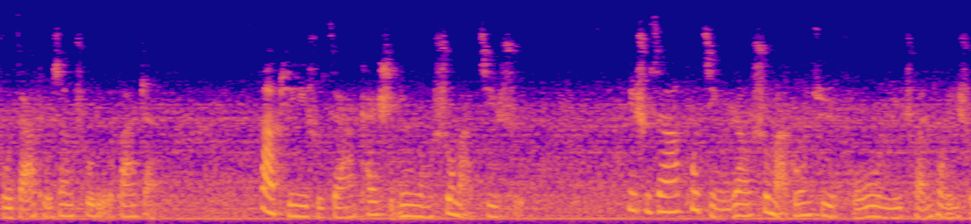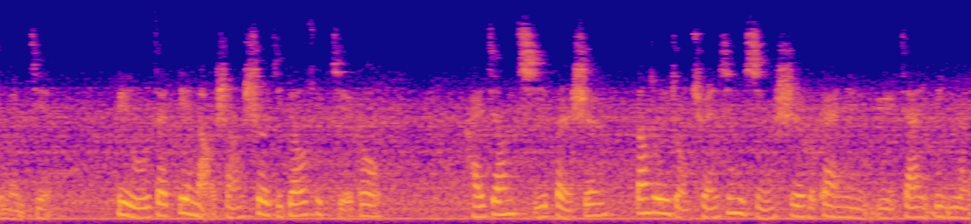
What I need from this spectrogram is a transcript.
复杂图像处理的发展，大批艺术家开始应用数码技术。艺术家不仅让数码工具服务于传统艺术媒介。例如，在电脑上设计雕塑结构，还将其本身当做一种全新的形式和概念领域加以利用。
